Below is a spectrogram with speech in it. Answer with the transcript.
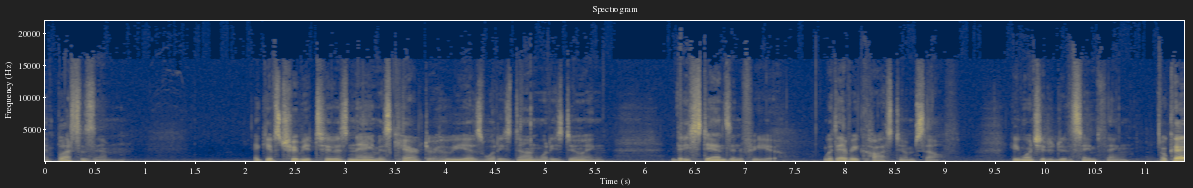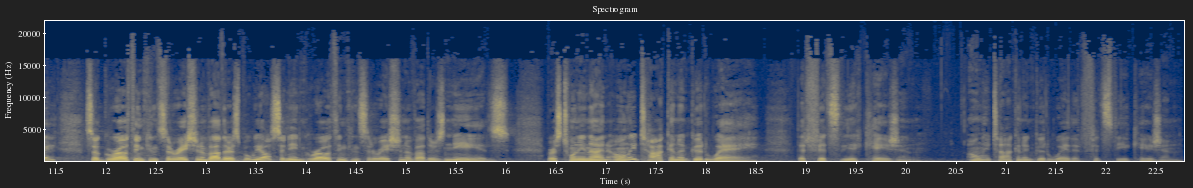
it blesses him. It gives tribute to his name, his character, who he is, what he's done, what he's doing, that he stands in for you with every cost to himself. He wants you to do the same thing. Okay? So growth in consideration of others, but we also need growth in consideration of others' needs. Verse 29 only talk in a good way that fits the occasion. Only talk in a good way that fits the occasion.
